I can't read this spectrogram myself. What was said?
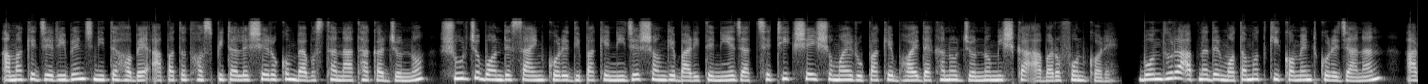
আমাকে যে রিভেঞ্জ নিতে হবে আপাতত হসপিটালে সেরকম ব্যবস্থা না থাকার জন্য সূর্য বন্ডে সাইন করে দীপাকে নিজের সঙ্গে বাড়িতে নিয়ে যাচ্ছে। ঠিক সেই সময় রূপাকে ভয় দেখানোর জন্য মিশকা আবারও ফোন করে। বন্ধুরা, আপনাদের মতামত কি কমেন্ট করে জানান, আর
